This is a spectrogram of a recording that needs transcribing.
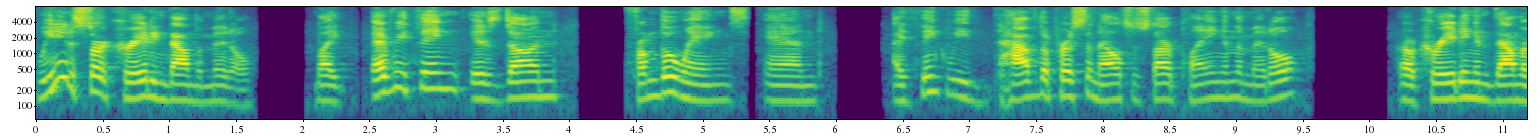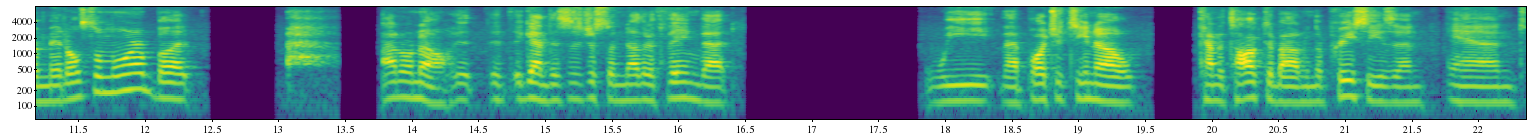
we need to start creating down the middle. Like everything is done from the wings, and I think we have the personnel to start playing in the middle or creating in down the middle some more. But I don't know. It, it again, this is just another thing that we that Pochettino kind of talked about in the preseason, and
